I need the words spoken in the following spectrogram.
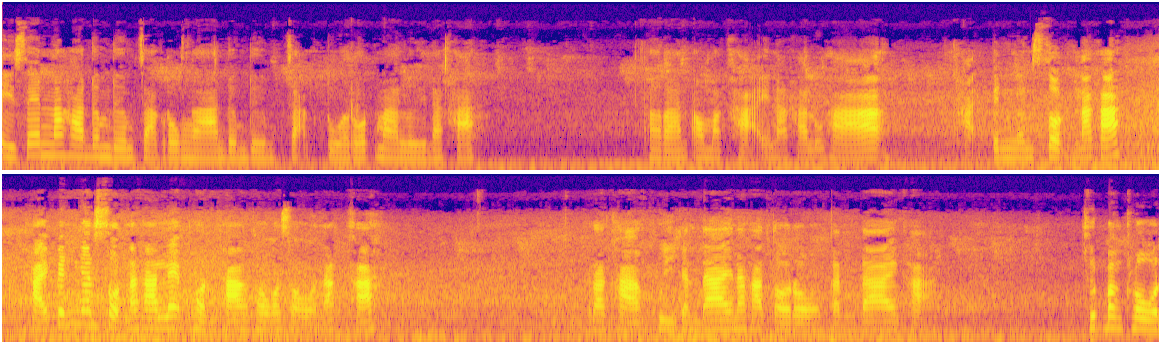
4 เส้นนะคะ เดิมๆจากโรงงานเดิมๆจากตัวรถมาเลยนะคะ ทางร้านเอามาขายนะคะ ลูกค้าขายเป็นเงินสดนะคะ ขายเป็นเงินสดนะคะ และผ่อนทางทกสนะคะ ราคาคุยกันได้นะคะ ต่อรองกันได้ค่ะ ชุดบังโคลน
